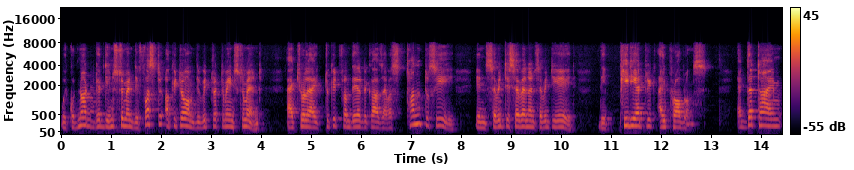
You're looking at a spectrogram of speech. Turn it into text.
we could not get the instrument. The first Ocutome, the vitrectomy instrument, actually I took it from there because I was stunned to see in 77 and 78 the pediatric eye problems. At that time,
